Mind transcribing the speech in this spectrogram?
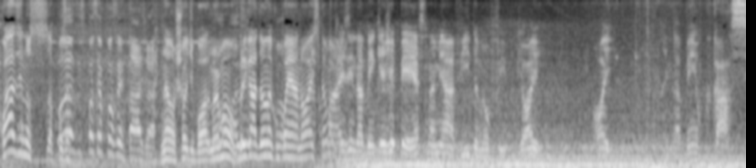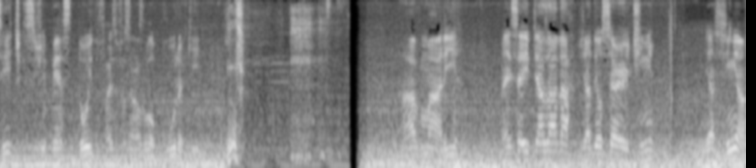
Quase nos aposentar. Quase para se aposentar já. Não, show de bola. Meu irmão, obrigadão de acompanhar nós. Tamo Mas ainda bem que é GPS na minha vida, meu filho. Porque, olha, olha, ainda bem o cacete que esse GPS doido faz eu fazer umas loucuras aqui. Ave Maria. É isso aí, piazada. Já deu certinho. E assim, ó,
